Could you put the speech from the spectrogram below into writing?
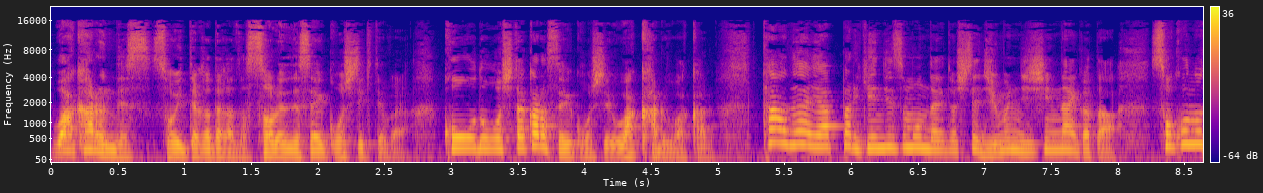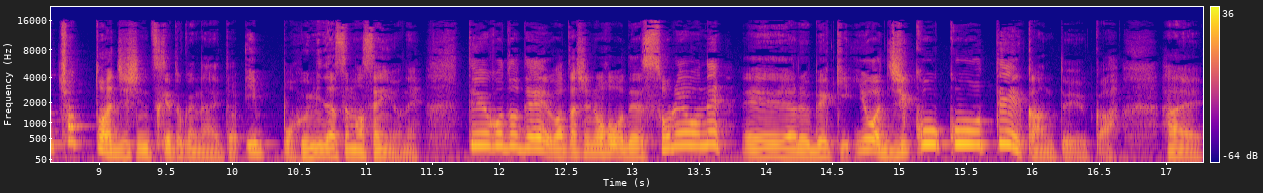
わかるんです。そういった方々、それで成功してきてるから。行動したから成功してる。わかるわかる。ただ、やっぱり現実問題として自分に自信ない方、そこのちょっとは自信つけとけないと一歩踏み出せませんよね。ということで、私の方でそれをね、えー、やるべき。要は自己肯定感というか、はい。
